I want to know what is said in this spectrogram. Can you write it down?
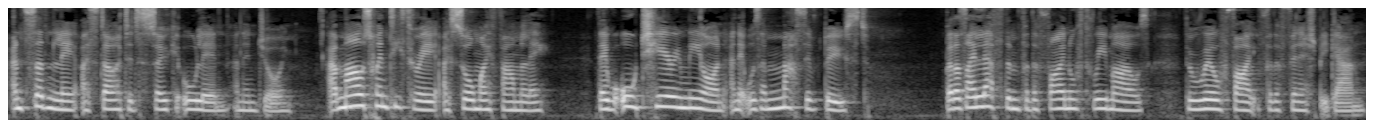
And suddenly I started to soak it all in and enjoy. At mile 23, I saw my family. They were all cheering me on, and it was a massive boost. But as I left them for the final three miles, the real fight for the finish began.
